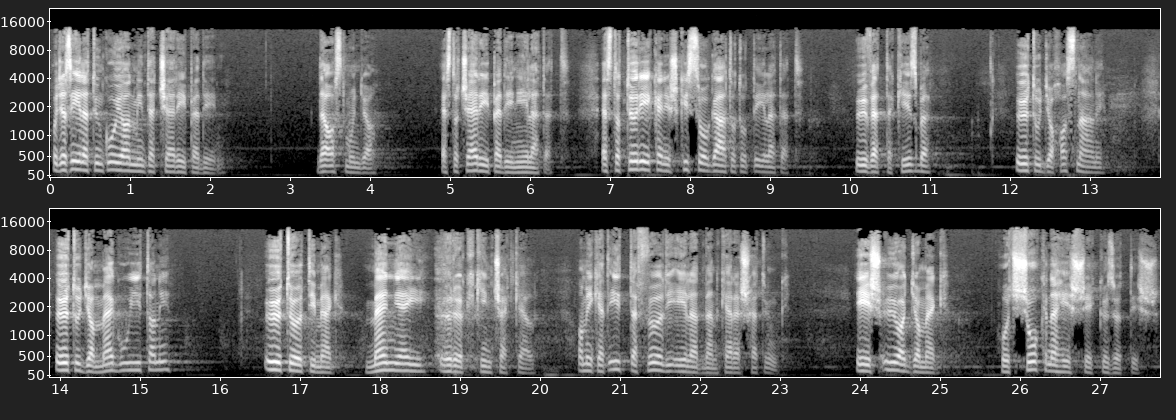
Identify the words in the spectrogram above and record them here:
hogy az életünk olyan, mint egy cserépedény. De azt mondja, ezt a cserépedény életet, ezt a törékeny és kiszolgáltatott életet ő vette kézbe, ő tudja használni, ő tudja megújítani, ő tölti meg mennyei örök kincsekkel, amiket itt a földi életben kereshetünk. És ő adja meg, hogy sok nehézség között is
